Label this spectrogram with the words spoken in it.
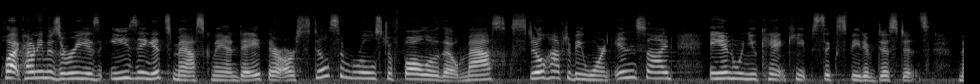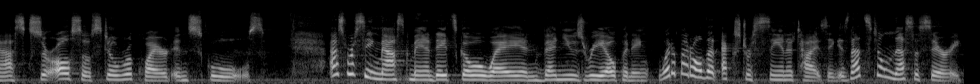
Platte County, Missouri is easing its mask mandate. There are still some rules to follow, though. Masks still have to be worn inside and when you can't keep six feet of distance. Masks are also still required in schools. As we're seeing mask mandates go away and venues reopening, what about all that extra sanitizing? Is that still necessary?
